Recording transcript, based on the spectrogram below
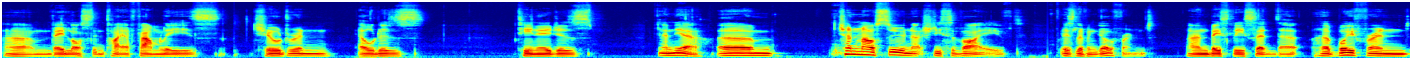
Um, they lost entire families, children, elders, teenagers, and yeah, um, Chen Mao Soon actually survived his living girlfriend, and basically said that her boyfriend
